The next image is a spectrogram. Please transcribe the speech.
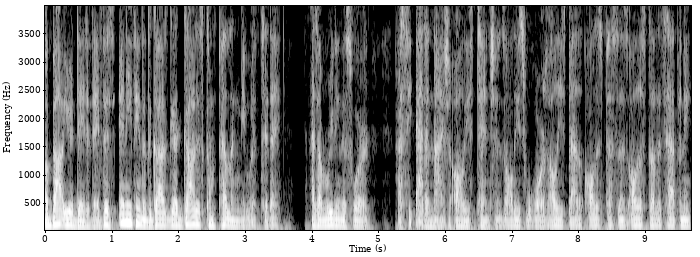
about your day today. If there's anything that the God that God is compelling me with today, as I'm reading this word, I see Adonijah, all these tensions, all these wars, all these battles, all this pestilence, all this stuff that's happening.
